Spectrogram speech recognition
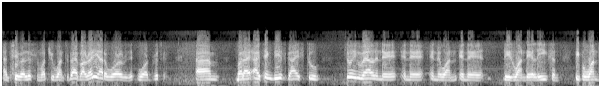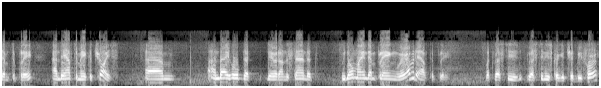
and say, well, listen, what you want to do. I've already had a word, word with him, um, but I, I think these guys too doing well in the in the in the one in the these one day leagues, and people want them to play, and they have to make a choice. Um, and I hope that they would understand that we don't mind them playing wherever they have to play. But West Indies, West Indies cricket should be first.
